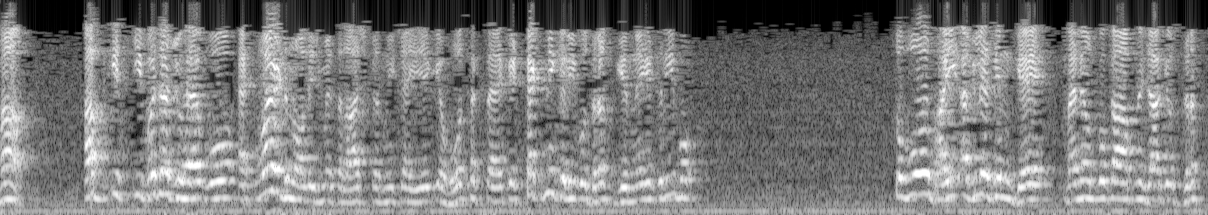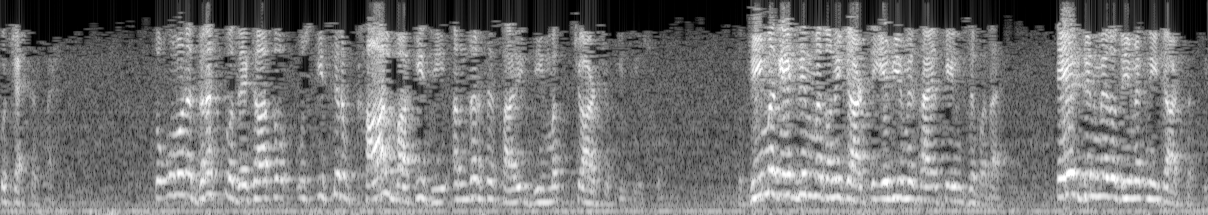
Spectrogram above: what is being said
ہاں اب اس کی وجہ جو ہے وہ ایکوائرڈ نالج میں تلاش کرنی چاہیے کہ ہو سکتا ہے کہ ٹیکنیکلی وہ درخت گرنے کے قریب ہو۔ تو وہ بھائی اگلے دن گئے، میں نے ان کو کہا، آپ نے جا کے اس درخت کو چیک کرنا ہے تو انہوں نے درخت کو دیکھا تو اس کی صرف کھال باقی تھی، اندر سے ساری دیمک چاٹ چکی تھی اس کو۔ تو دیمک ایک دن میں تو نہیں چاٹتی یہ بھی ہمیں سائنس کے علم سے پتا ہے۔ ایک دن میں تو دیمک نہیں چاٹ سکتی۔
